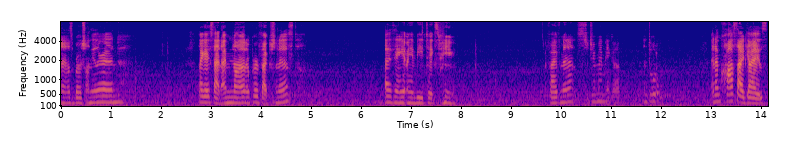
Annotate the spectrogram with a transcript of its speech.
And has a brush on the other end. Like I said, I'm not a perfectionist. I think it maybe takes me five minutes to do my makeup in total. And I'm cross-eyed, guys.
